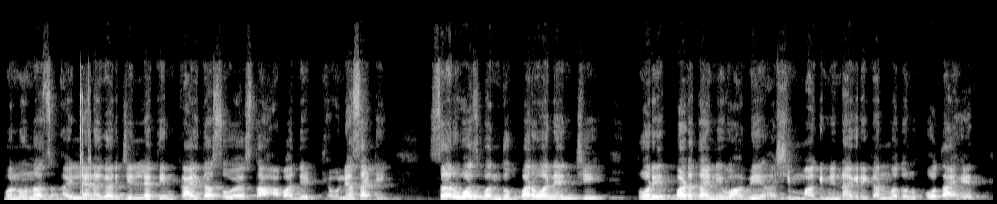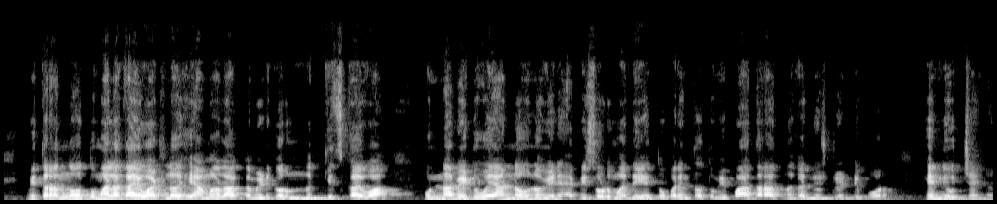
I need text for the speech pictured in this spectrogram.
म्हणूनच अहिल्यानगर जिल्ह्यातील कायदा सुव्यवस्था अबाधित ठेवण्यासाठी सर्वच बंदूक परवान्यांची त्वरित पडताळणी व्हावी अशी मागणी नागरिकांमधून होत आहेत मित्रांनो तुम्हाला काय वाटलं हे आम्हाला कमेंट करून नक्कीच कळवा. पुन्हा भेटूया नवनवीन एपिसोडमध्ये तोपर्यंत तुम्ही पाहत राहत नगर न्यूज ट्वेंटी फोर हे न्यूज चॅनल.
